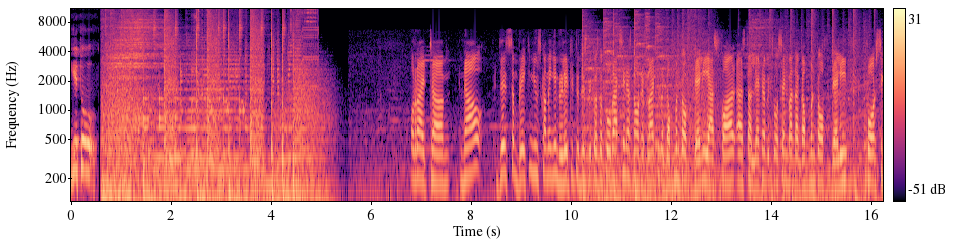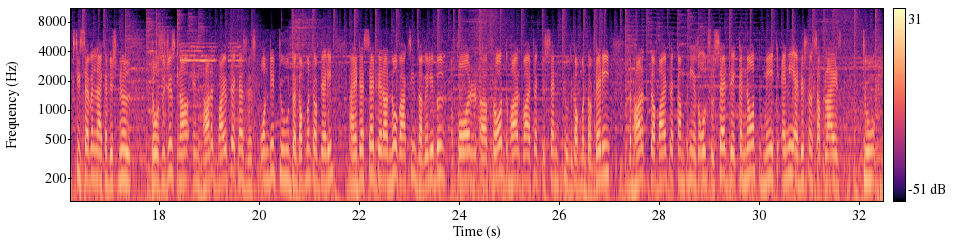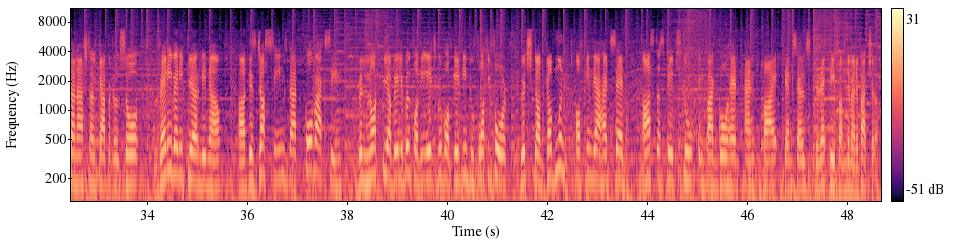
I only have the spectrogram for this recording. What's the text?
ये तो All right. Um, now, there's some breaking news coming in related to this because the Covaxin has not replied to the government of Delhi as far as the letter which was sent by the government of Delhi for 67 lakh additional dosages. Now, in Bharat Biotech has responded to the government of Delhi and it has said there are no vaccines available for, uh, for the Bharat Biotech to send to the government of Delhi. The Bharat Biotech company has also said they cannot make any additional supplies to the national capital. So, very, very clearly now, uh, this just seems that Covaxin will not be available for the age group of 18 to 44, which the government of India had said asked the states to, in fact, go ahead and buy themselves directly from the manufacturer.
